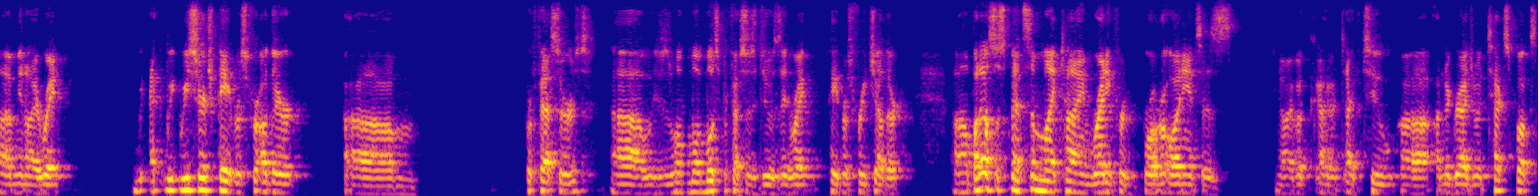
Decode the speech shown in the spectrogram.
Um, you know, I write research papers for other um, professors, uh, which is what most professors do is they write papers for each other. Uh, but I also spend some of my time writing for broader audiences. You know, I have, a, I have two uh, undergraduate textbooks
